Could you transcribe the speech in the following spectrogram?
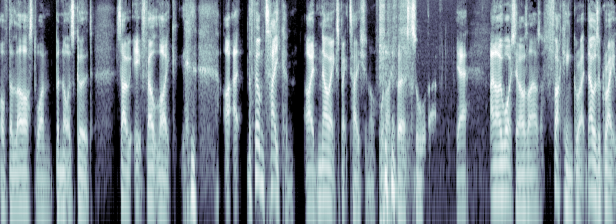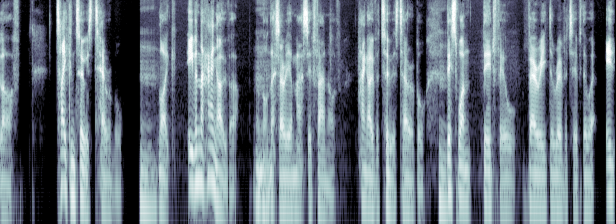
of the last one, but not as good. So it felt like I, I- the film Taken. I had no expectation of when I first saw that. Yeah, and I watched it. I was like, that was a fucking great. That was a great laugh. Taken Two is terrible. Mm. Like even The Hangover, I'm not mm. necessarily a massive fan of. Hangover Two is terrible. This one did feel very derivative. There were in,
